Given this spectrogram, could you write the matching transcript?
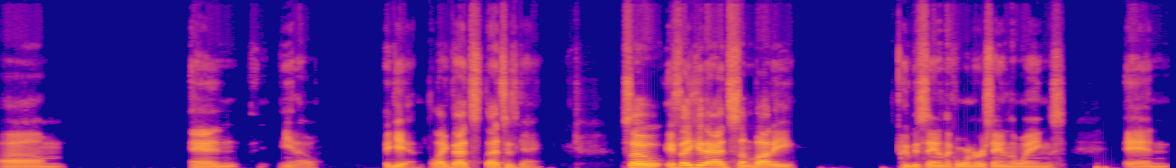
Um, and you know, again, like that's that's his game. So if they could add somebody who could stand in the corner or stand in the wings and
